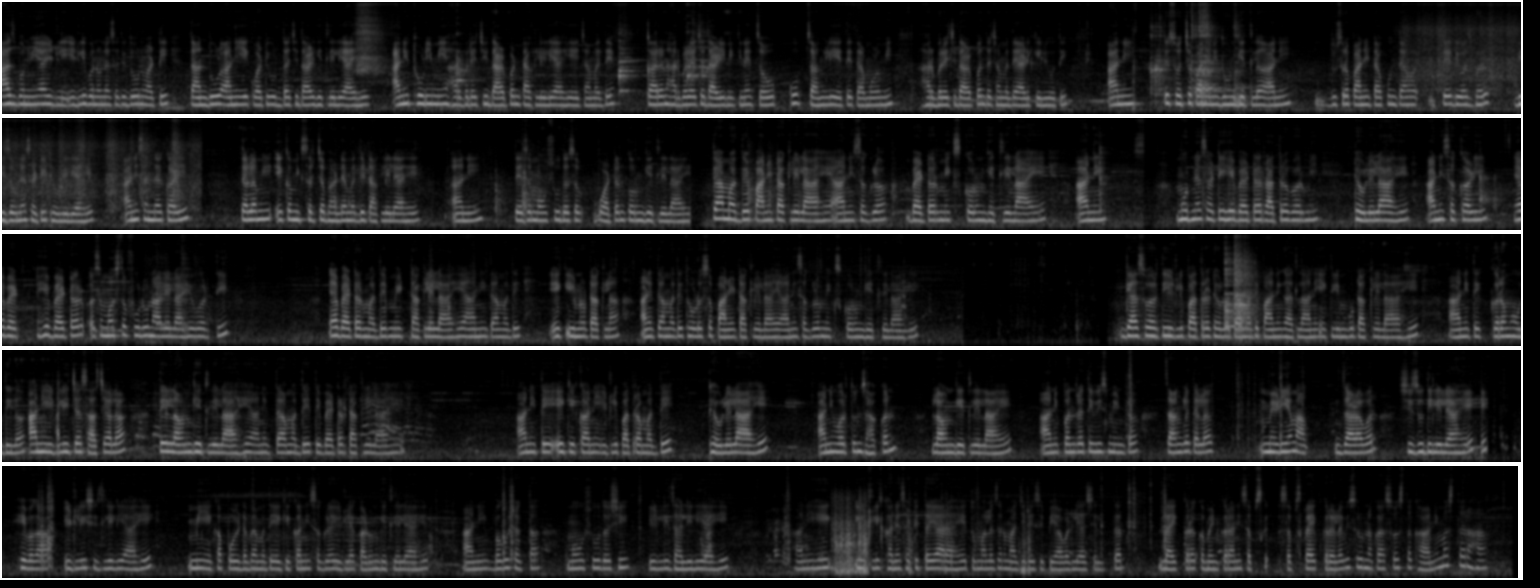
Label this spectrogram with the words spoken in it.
आज बनवूया इडली. इडली बनवण्यासाठी दोन वाटी तांदूळ आणि एक वाटी उडदाची डाळ घेतलेली आहे आणि थोडी मी हरभऱ्याची डाळ पण टाकलेली आहे याच्यामध्ये. कारण हरभऱ्याच्या डाळीने की नाही चव खूप चांगली येते त्यामुळं मी हरभऱ्याची डाळ पण त्याच्यामध्ये ॲड केली होती. आणि ते स्वच्छ पाण्याने धुवून घेतलं आणि दुसरं पाणी टाकून त्या ते दिवसभर भिजवण्यासाठी ठेवलेली आहे. आणि संध्याकाळी त्याला मी एका मिक्सरच्या भांड्यामध्ये टाकलेले आहे. आणि त्याचं मौसूद असं वाटण करून घेतलेलं आहे. त्यामध्ये पाणी टाकलेलं आहे आणि सगळं बॅटर मिक्स करून घेतलेलं आहे आणि मुरण्यासाठी हे बॅटर रात्रभर मी ठेवलेलं आहे आणि सकाळी या बॅट हे बॅटर असं मस्त फुलून आलेलं आहे वरती. या बॅटरमध्ये मीठ टाकलेलं आहे आणि त्यामध्ये एक इनो टाकला आणि त्यामध्ये थोडंसं पाणी टाकलेलं आहे आणि सगळं मिक्स करून घेतलेलं आहे. गॅसवरती इडली पात्र ठेवलं त्यामध्ये पाणी घातलं आणि एक लिंबू टाकलेला आहे आणि ते गरम होऊ दिलं आणि इडलीच्या साच्याला तेल लावून घेतलेलं आहे आणि त्यामध्ये ते बॅटर टाकलेलं आहे आणि ते एक एकाने इडली पात्रामध्ये ठेवलेलं आहे आणि वरतून झाकण लावून घेतलेलं आहे आणि पंधरा ते वीस मिनटं चांगलं त्याला मीडियम आ जाळावर शिजू दिलेले आहे. हे बघा इडली शिजलेली आहे. मी एका पोळी डब्यामध्ये एकेकाने सगळ्या इडल्या काढून घेतलेल्या आहेत. आणि बघू शकता मऊसूद अशी इडली झालेली आहे. आणि ही इडली खाण्यासाठी तयार आहे. तुम्हाला जर माझी रेसिपी आवडली असेल तर लाईक करा कमेंट करा आणि सबस्क्रा सबस्क्राईब करायला विसरू नका. स्वस्त खा आणि मस्त रहा.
